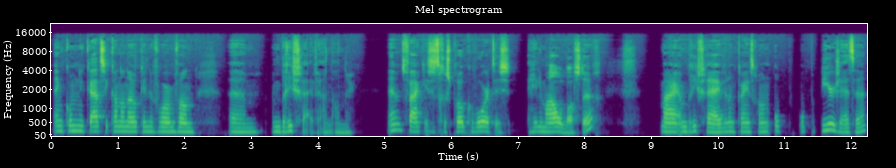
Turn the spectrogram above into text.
en communicatie kan dan ook in de vorm van ehm, een brief schrijven aan de ander. Want vaak is het gesproken woord is helemaal lastig. Maar een brief schrijven, dan kan je het gewoon op, op papier zetten. En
